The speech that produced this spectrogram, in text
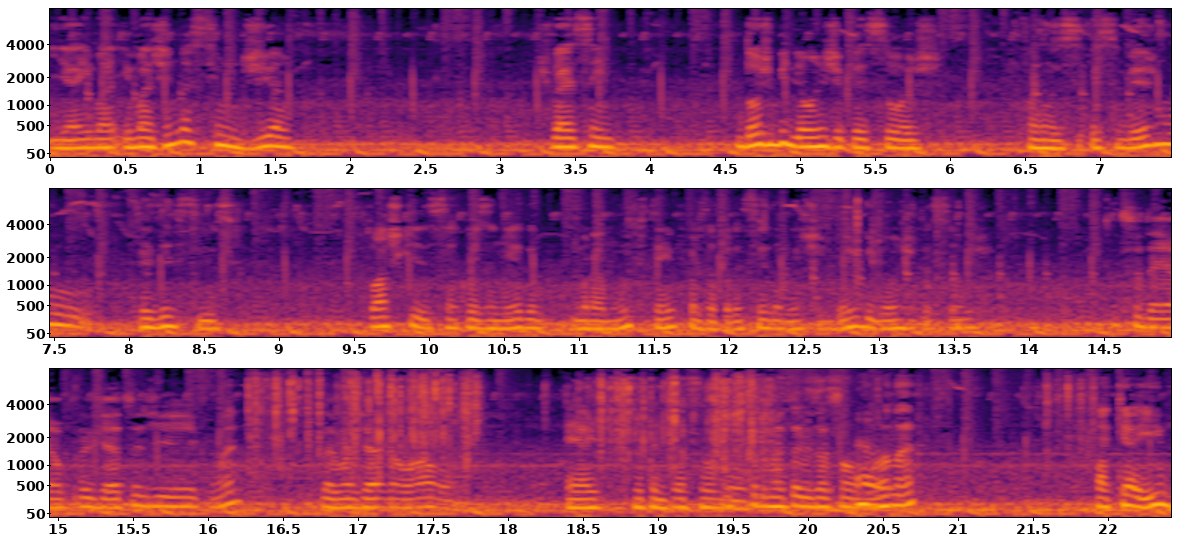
E aí, ima- imagina se um dia tivessem 2 bilhões de pessoas fazendo esse, esse mesmo exercício. Tu acha que essa coisa ia demorar muito tempo pra desaparecer da mente de 2 bilhões de pessoas? Daí é o projeto de. como é? Do Evangelho lá, o É a instrumentalização do. instrumentalização É. humana, né? Só que aí,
